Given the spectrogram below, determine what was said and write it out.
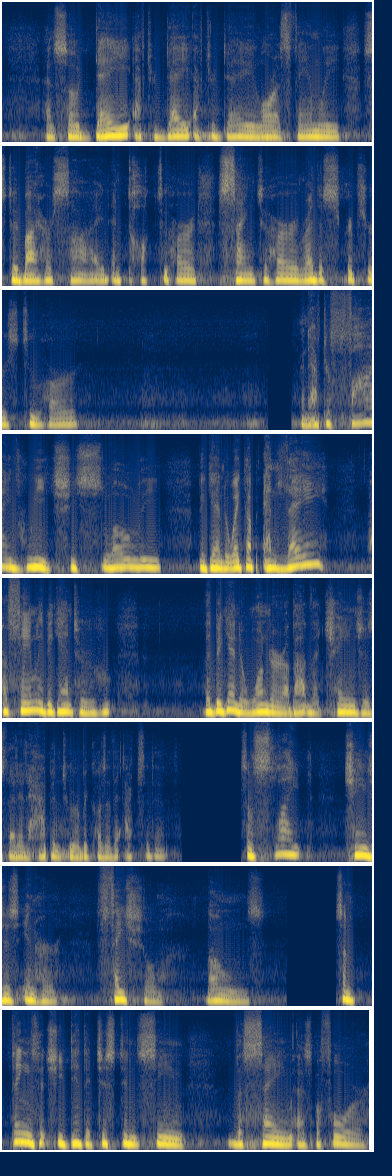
And so day after day after day, Laura's family stood by her side and talked to her, sang to her, and read the scriptures to her. And after five weeks, she slowly began to wake up, and they, her family, began to they began to wonder about the changes that had happened to her because of the accident some slight changes in her facial bones, some things that she did that just didn't seem the same as before.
